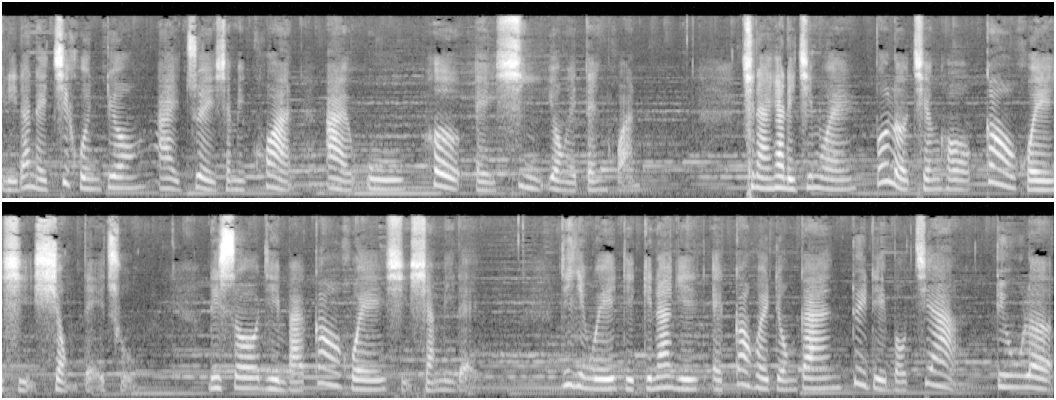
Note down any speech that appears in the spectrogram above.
伫咱的积分中，爱做啥物款，爱有。好的信用的典范，亲爱兄弟姊妹，保罗称呼教会是上帝的厝。你所认为教会是啥物呢？你认为伫今仔日的教会中间，对伫牧者、长老、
